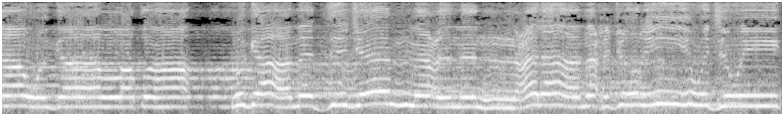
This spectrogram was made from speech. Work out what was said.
حزينة وقلطها وقامت تجمع من على محجري وتويق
